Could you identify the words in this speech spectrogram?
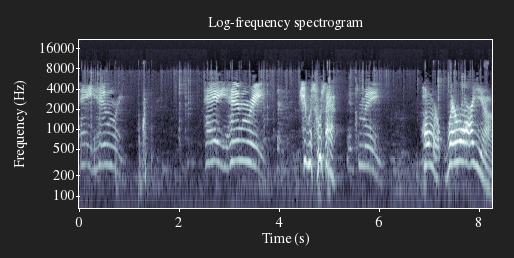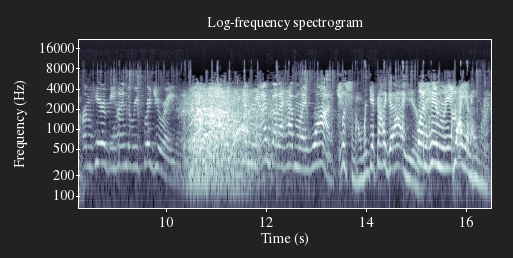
Hey, Henry. Hey, Henry. She was, who's that? It's me. Homer, where are you? I'm here behind the refrigerator. Henry, I've got to have my watch. Listen, Homer, you gotta get out of here. But, Henry, I... Quiet, Homer.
